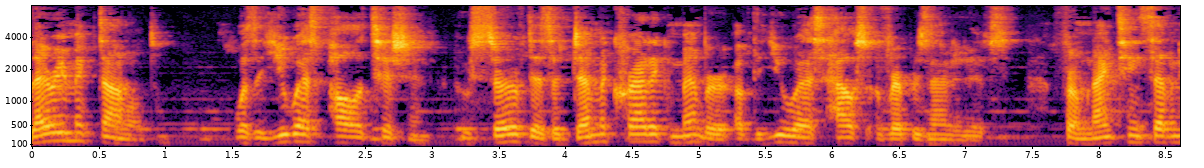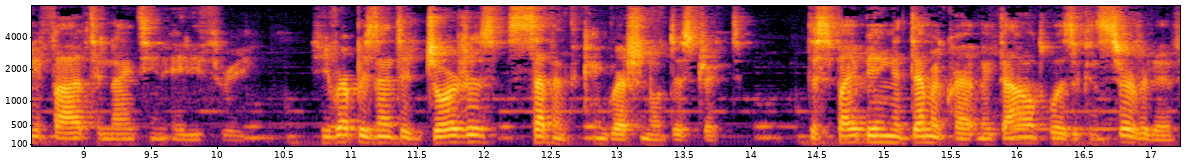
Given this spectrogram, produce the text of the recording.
Larry McDonald was a U.S. politician who served as a Democratic member of the U.S. House of Representatives from 1975 to 1983. He represented Georgia's 7th congressional district. Despite being a Democrat, McDonald was a conservative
